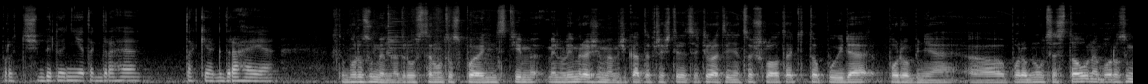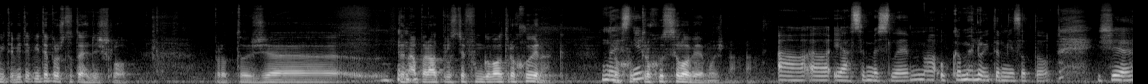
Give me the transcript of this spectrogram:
proč bydlení je tak drahé, tak jak drahé je. Tomu rozumím. Na druhou stranu to spojení s tím minulým režimem. Říkáte, před 40 lety něco šlo, teď to půjde podobně, uh, podobnou cestou, nebo rozumíte? Víte, víte, proč to tehdy šlo? Protože ten aparát prostě fungoval trochu jinak. No, trochu, trochu silově možná. A já si myslím, a ukamenujte mě za to, že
